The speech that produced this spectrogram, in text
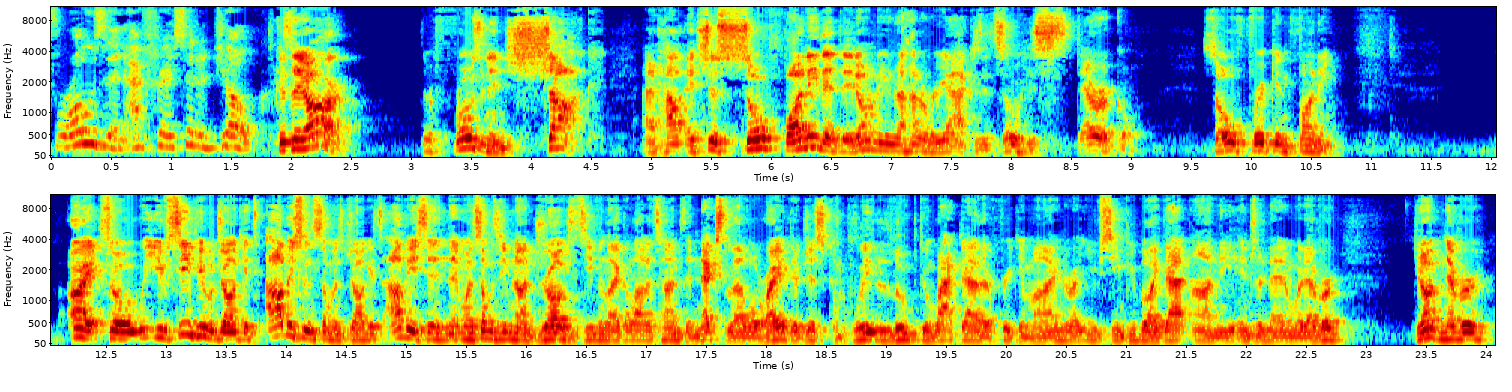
frozen after I said a joke. Because they are. They're frozen in shock at how it's just so funny that they don't even know how to react because it's so hysterical. So freaking funny. All right, so we, you've seen people drunk. It's obvious when someone's drunk. It's obvious, and then when someone's even on drugs, it's even like a lot of times the next level, right? They're just completely looped and whacked out of their freaking mind, right? You've seen people like that on the internet and whatever. You know, I've never,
